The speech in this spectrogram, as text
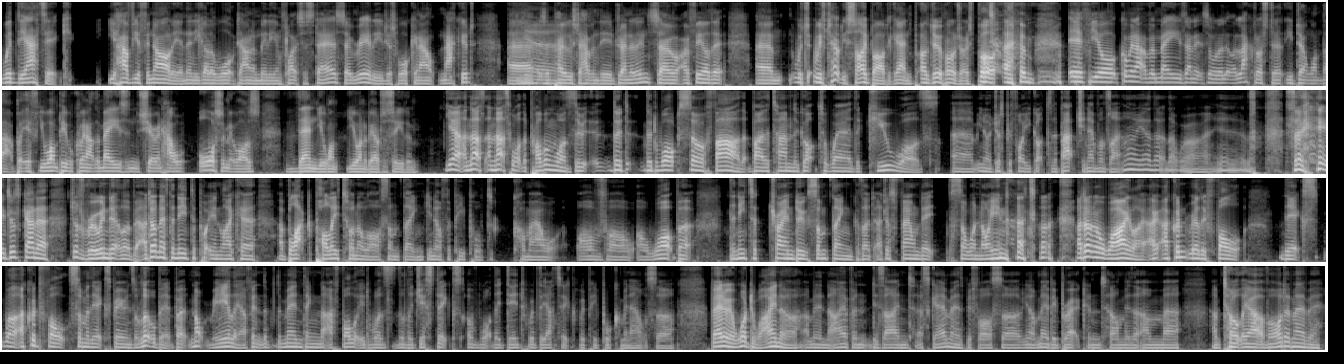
with the attic, you have your finale and then you got to walk down a million flights of stairs. So really, you're just walking out knackered. Uh, As opposed to having the adrenaline, so I feel that, um, which we've totally sidebarred again. I do apologise, but um, if you're coming out of a maze and it's all a little lackluster, you don't want that. But if you want people coming out of the maze and showing how awesome it was, then you want you want to be able to see them. Yeah, and that's and that's what the problem was. They, they'd, they'd walked so far that by the time they got to where the queue was, um, you know, just before you got to the batch, and everyone's like, "Oh yeah, that that were alright." Yeah, so it just kind of just ruined it a little bit. I don't know if they need to put in like a a black polytunnel or something, you know, for people to come out of or or what, but. They need to try and do something because I, I just found it so annoying. I don't, I don't know why. Like I, I couldn't really fault the ex well i could fault some of the experience a little bit but not really. I think the, the main thing that i faulted was the logistics of what they did with the attic with people coming out so. But anyway what do i know? I mean i haven't designed a scare maze before so you know maybe brett can tell me that i'm uh, i'm totally out of order maybe.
